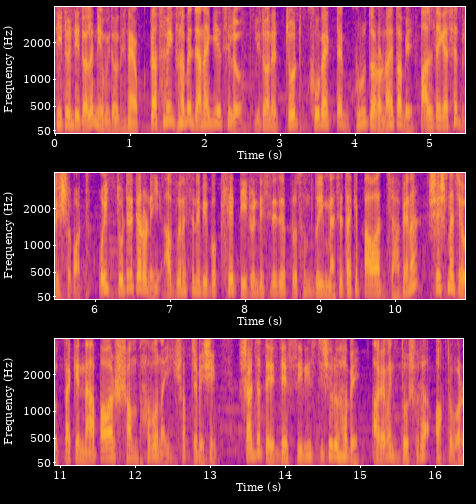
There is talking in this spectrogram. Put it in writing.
টি টোয়েন্টি দলের নিয়মিত অধিনায়ক। প্রাথমিকভাবে জানা গিয়েছিল, লিটনের চোট খুব একটা গুরুতর নয়, তবে পাল্টে গেছে দৃশ্যপট। ওই চোটের কারণেই আফগানিস্তানের বিপক্ষে টি টোয়েন্টি সিরিজের প্রথম দুই ম্যাচে তাকে পাওয়া যাবে না। শেষ ম্যাচেও তাকে না পাওয়ার সম্ভাবনাই সবচেয়ে বেশি। শারজাতে যে সিরিজটি শুরু হবে আগামী দোসরা অক্টোবর।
